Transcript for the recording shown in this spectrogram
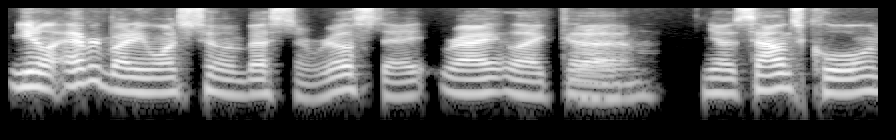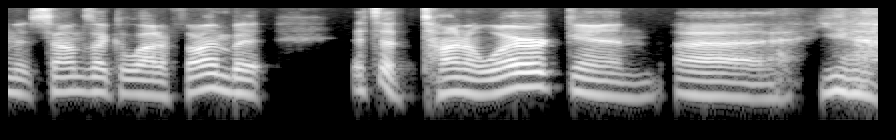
you know everybody wants to invest in real estate right? Like Right. uh you know it sounds cool and it sounds like a lot of fun but it's a ton of work and uh you know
